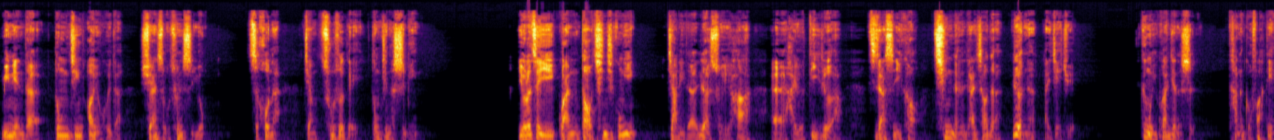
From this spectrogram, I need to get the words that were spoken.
明年的东京奥运会的选手村使用，之后呢将出售给东京的市民。有了这一管道氢气供应，家里的热水哈，呃，还有地热啊，自然是依靠。氢能燃烧的热能来解决，更为关键的是，它能够发电。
